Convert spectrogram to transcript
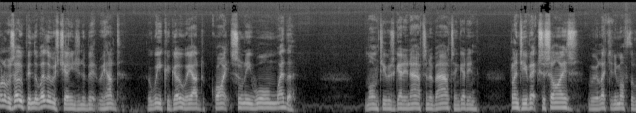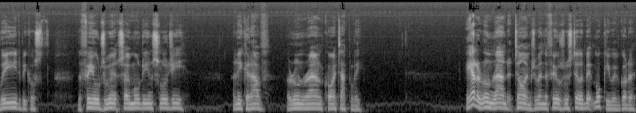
Well, I was hoping the weather was changing a bit. We had, a week ago, we had quite sunny, warm weather. Monty was getting out and about and getting plenty of exercise. We were letting him off the lead because the fields weren't so muddy and sludgy, and he could have a run round quite happily. He had a run round at times when the fields were still a bit mucky. We've got a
